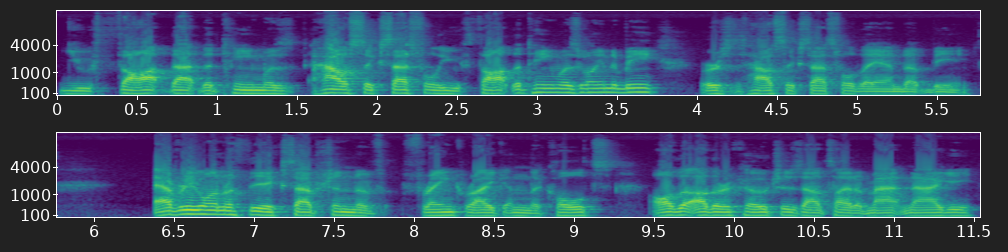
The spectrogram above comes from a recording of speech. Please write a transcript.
you thought that the team was, how successful you thought the team was going to be versus how successful they end up being. Everyone with the exception of Frank Reich and the Colts, all the other coaches outside of Matt Nagy,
